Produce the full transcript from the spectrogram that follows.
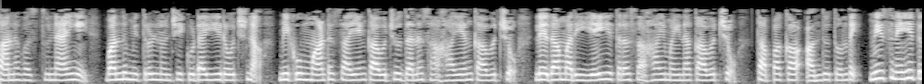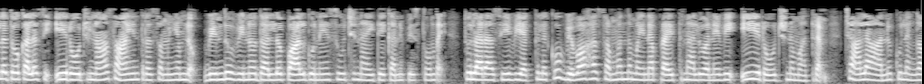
కానవస్తున్నాయి. బంధుమిత్రుల నుంచి కూడా ఈ రోజున మీకు మాట సాయం కావచ్చు ధన సహాయం కావచ్చు లేదా మరి ఏ ఇతర సహాయమైనా కావచ్చు. తప్పక అందుతుంది. మీ స్నేహితులతో కలిసి ఈ రోజున సాయంత్ర సమయంలో విందు వినోదాల్లో పాల్గొనే సూచన అయితే కనిపిస్తోంది. తులారాశి వ్యక్తులకు వివాహ సంబంధమైన ప్రయత్నాలు అనేవి ఈ రోజున మాత్రం చాలా అనుకూలంగా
